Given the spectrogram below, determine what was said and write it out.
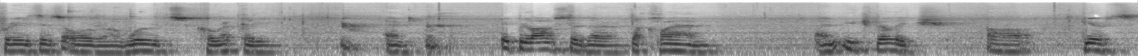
phrases or uh, words correctly, and it belongs to the the clan, and each village uh, gives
